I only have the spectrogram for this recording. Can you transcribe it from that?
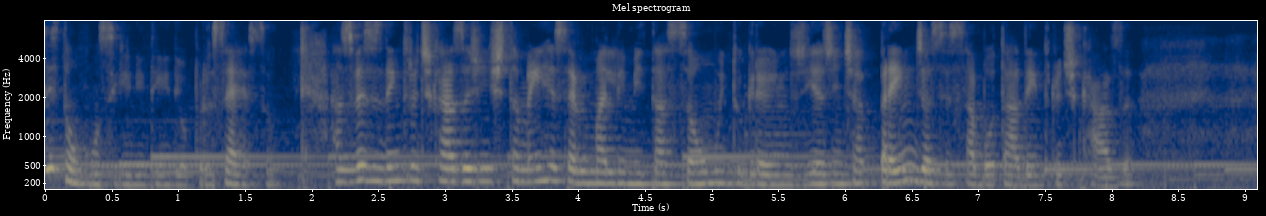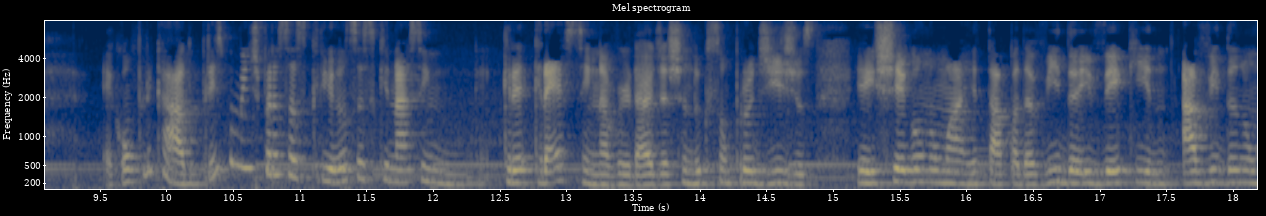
estão conseguindo entender o processo? Às vezes, dentro de casa, a gente também recebe uma limitação muito grande e a gente aprende a se sabotar dentro de casa. É complicado, principalmente para essas crianças que nascem, cre crescem, na verdade, achando que são prodígios e aí chegam numa etapa da vida e vê que a vida não,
